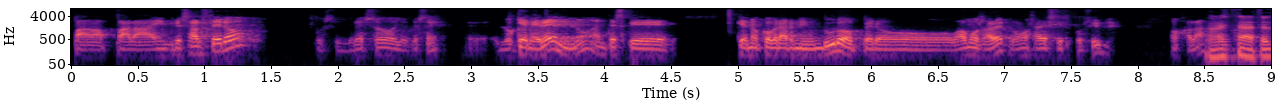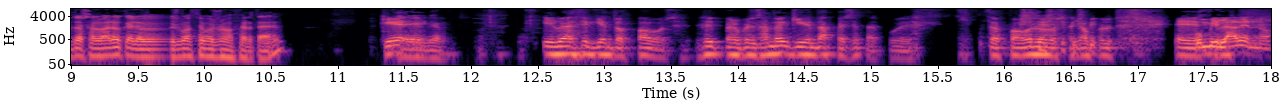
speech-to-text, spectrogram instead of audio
pa- para ingresar cero, pues ingreso, yo qué sé, eh, lo que me den, ¿no? Antes que, que no cobrar ni un duro, pero vamos a ver, vamos a ver si es posible. Ojalá. Vamos a estar atentos, Álvaro, que lo mismo hacemos una oferta, ¿eh? ¿Qué? Eh, bien. Iba a decir 500 pavos, pero pensando en 500 pesetas, pues 500 pavos no los sacamos. Eh, Un no.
